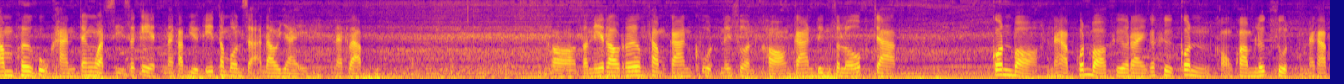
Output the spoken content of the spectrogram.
อำเภอขุขันจังหวัดศรีสะเกดนะครับ อยู่ที่ตำบลสะเดาวใหญ่นะครับ ก็ตอนนี้เราเริ่มทำการขุดในส่วนของการดึงสโลปจากก้นบ่อนะครับ ก้นบ่อคืออะไรก็คือก้นของความลึกสุดนะครับ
